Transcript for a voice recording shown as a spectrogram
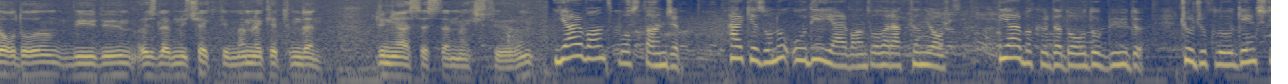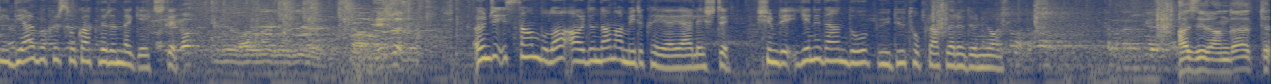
doğduğum, büyüdüğüm, özlemini çektiğim memleketimden dünyaya seslenmek istiyorum. Yervant Bostancı. Herkes onu Udi Yervant olarak tanıyor. Diyarbakır'da doğdu, büyüdü. Çocukluğu, gençliği Diyarbakır sokaklarında geçti. Önce İstanbul'a ardından Amerika'ya yerleşti. Şimdi yeniden doğup büyüdüğü topraklara dönüyor. Haziran'da te-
